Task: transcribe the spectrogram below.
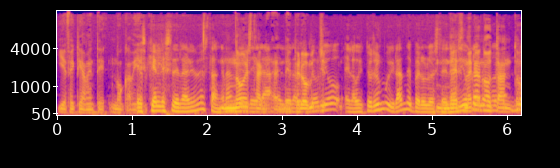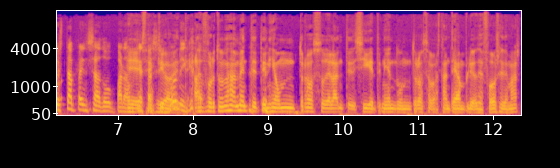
y efectivamente no cabía. Es que el escenario no es tan grande. No es tan grande, pero auditorio, el auditorio es muy grande, pero el escenario, no, tanto. no, está pensado para orquesta sinfónica. Afortunadamente tenía un trozo delante, sigue teniendo un trozo bastante amplio de foso y demás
